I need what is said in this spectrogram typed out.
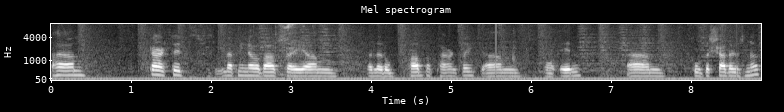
um, Garrett did let me know about a um a little pub apparently um or inn um called the Shadows Nook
